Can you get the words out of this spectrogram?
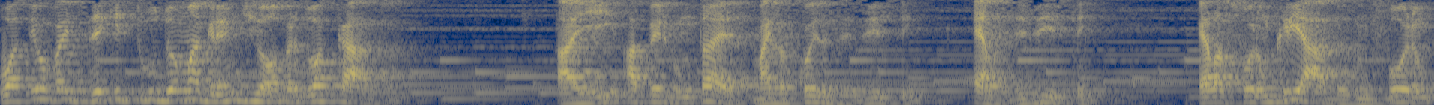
O ateu vai dizer que tudo é uma grande obra do acaso. Aí a pergunta é: mas as coisas existem? Elas existem. Elas foram criadas, não foram?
